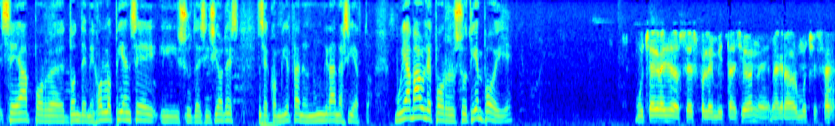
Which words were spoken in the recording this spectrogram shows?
sea por donde mejor lo piense y sus decisiones se conviertan en un gran acierto. Muy amable por su tiempo hoy. ¿eh? Muchas gracias a ustedes por la invitación. eh, me agradó mucho estar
